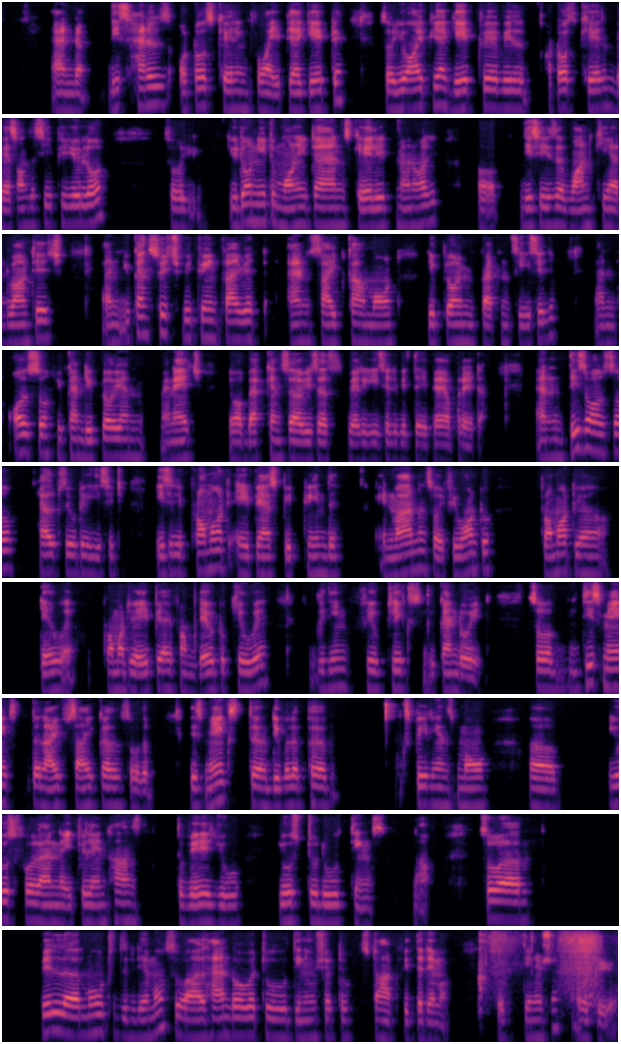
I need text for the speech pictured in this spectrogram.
And this handles auto scaling for API gateway. So your API gateway will auto scale based on the CPU load. So you, you don't need to monitor and scale it manually. Uh, this is a one key advantage and you can switch between private and sidecar mode deployment patterns easily and also you can deploy and manage your backend services very easily with the API operator and this also helps you to easy to easily promote APIs between the environment. So if you want to promote your dev promote your API from dev to QA within few clicks you can do it. So this makes the life cycle so the this makes the developer experience more uh, useful and it will enhance the way you used to do things now so um, we'll uh, move to the demo so i'll hand over to dinusha to start with the demo so dinusha over to you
